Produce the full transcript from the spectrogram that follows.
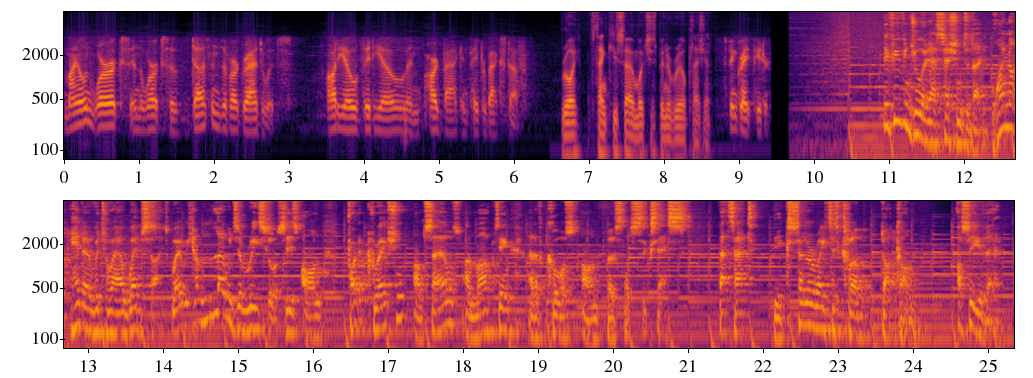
My own works and the works of dozens of our graduates audio, video, and hardback and paperback stuff. Roy, thank you so much. It's been a real pleasure. It's been great, Peter. If you've enjoyed our session today, why not head over to our website where we have loads of resources on product creation, on sales, on marketing, and of course on personal success. That's at theacceleratorsclub.com. I'll see you there.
